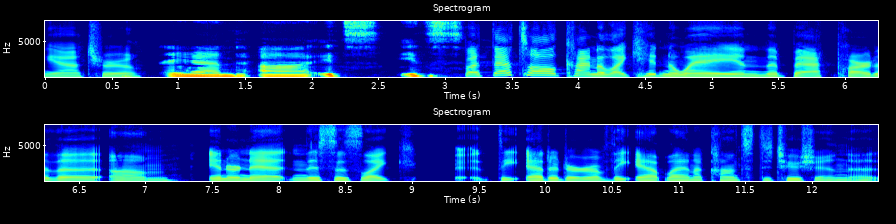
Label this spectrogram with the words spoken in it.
yeah, true. and uh, it's it's But that's all kind of like hidden away in the back part of the um, internet, and this is like uh, the editor of the Atlanta Constitution uh,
